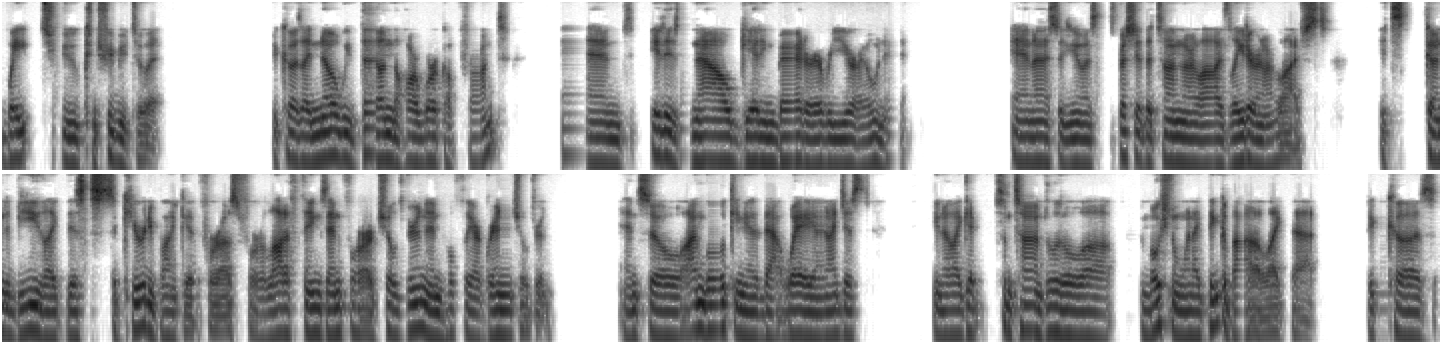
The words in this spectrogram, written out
wait to contribute to it because I know we've done the hard work up front and it is now getting better every year I own it. And I said, you know, especially at the time in our lives, later in our lives, it's going to be like this security blanket for us for a lot of things and for our children and hopefully our grandchildren. And so I'm looking at it that way. And I just, you know, I get sometimes a little uh, emotional when I think about it like that because,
